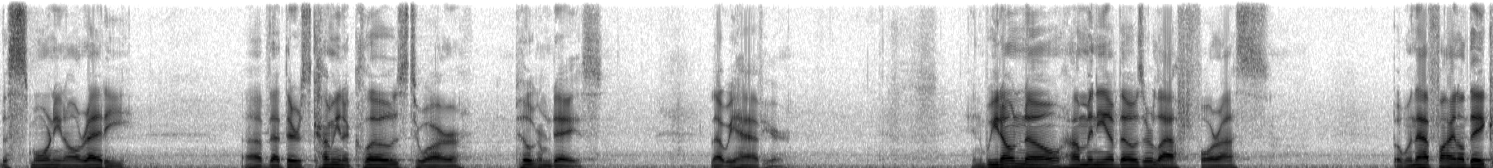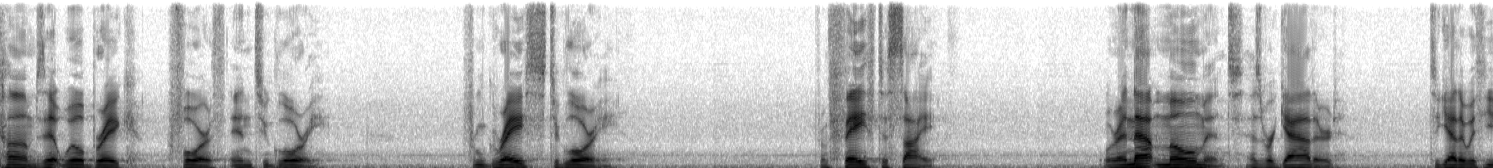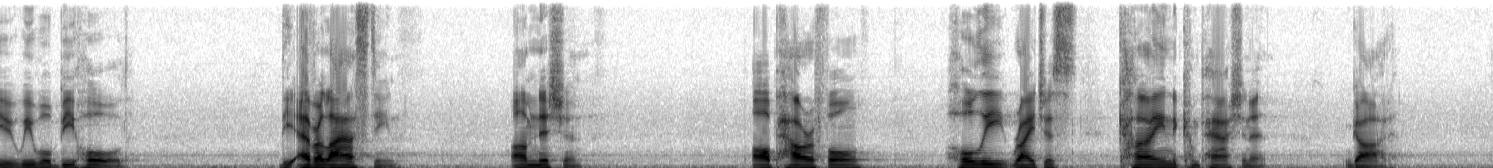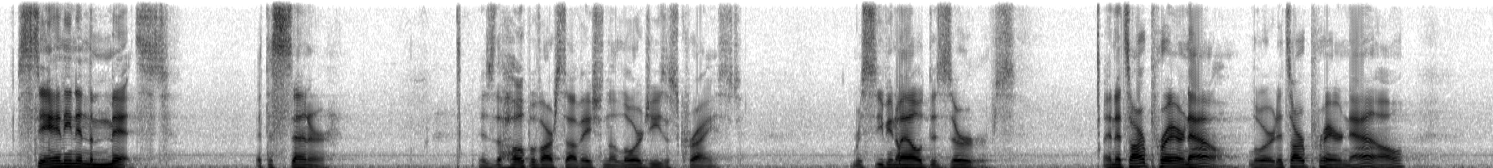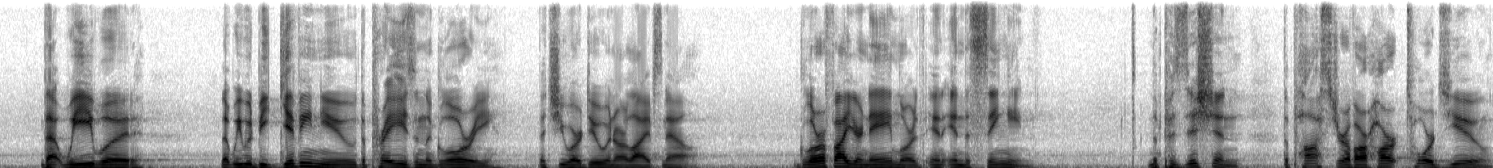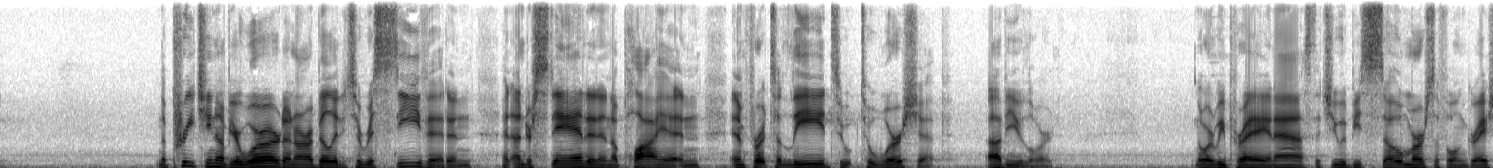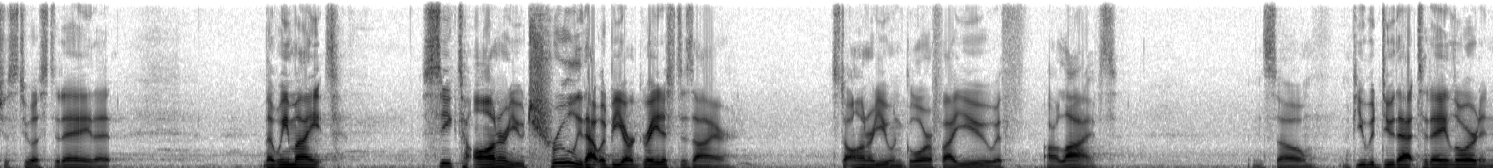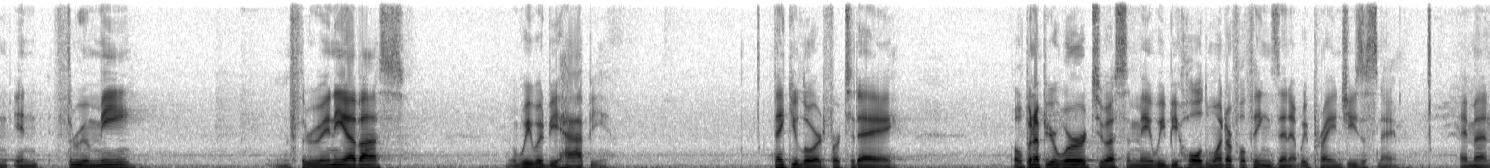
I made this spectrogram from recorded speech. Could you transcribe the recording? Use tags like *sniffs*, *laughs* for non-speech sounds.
this morning already that there's coming a close to our pilgrim days that we have here. And we don't know how many of those are left for us. But when that final day comes, it will break forth into glory. From grace to glory. From faith to sight. Where in that moment, as we're gathered together with you, we will behold the everlasting, omniscient, all powerful, holy, righteous, kind, compassionate God, standing in the midst, at the center, is the hope of our salvation, the Lord Jesus Christ, receiving all deserves. And it's our prayer now, Lord, it's our prayer now that we would that we would be giving you the praise and the glory that you are due in our lives now. Glorify your name, Lord, in, in the singing, the position, the posture of our heart towards you, the preaching of your word and our ability to receive it and, and understand it and apply it and, and for it to lead to, to worship of you, Lord. Lord, we pray and ask that you would be so merciful and gracious to us today that, that we might seek to honor you. Truly, that would be our greatest desire is to honor you and glorify you with our lives. And so, if you would do that today, Lord, in through me, through any of us, we would be happy. Thank you, Lord, for today. Open up your word to us, and may we behold wonderful things in it. We pray in Jesus' name. Amen.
